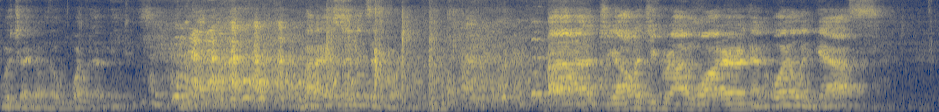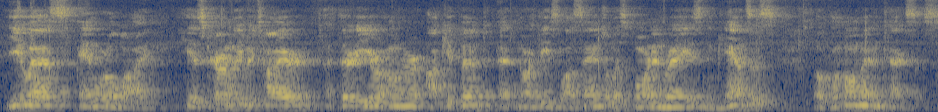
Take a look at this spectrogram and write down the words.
which I don't know what that means. but I assume it's important. Uh, geology, groundwater, and oil and gas, U.S. and worldwide. He is currently retired, a 30-year owner occupant at Northeast Los Angeles, born and raised in Kansas, Oklahoma, and Texas.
